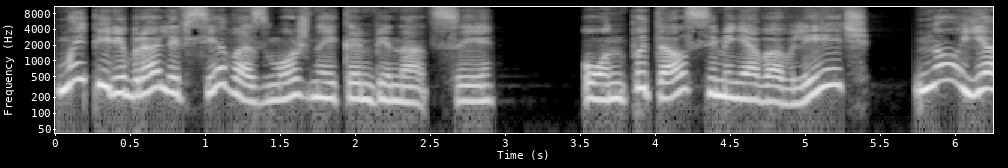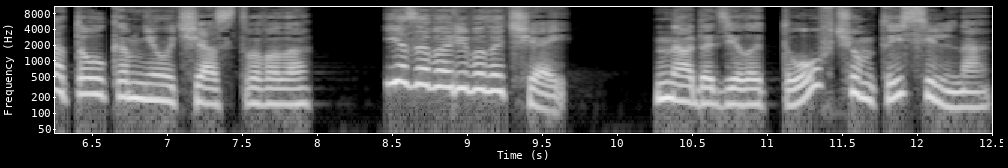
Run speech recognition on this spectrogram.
Мы перебрали все возможные комбинации. Он пытался меня вовлечь, но я толком не участвовала. Я заваривала чай. Надо делать то, в чем ты сильна.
